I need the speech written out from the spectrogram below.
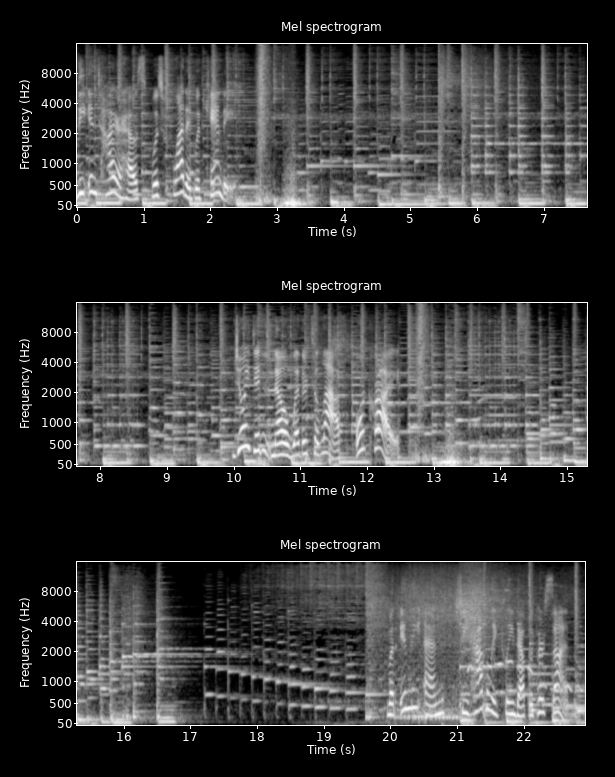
The entire house was flooded with candy. Joy didn't know whether to laugh or cry. But in the end, she happily cleaned up with her son.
